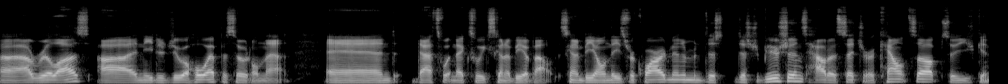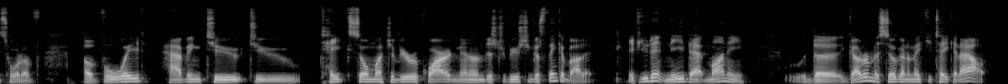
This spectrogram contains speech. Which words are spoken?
uh, I realized I needed to do a whole episode on that. And that's what next week's going to be about. It's going to be on these required minimum dis- distributions, how to set your accounts up so you can sort of avoid having to to take so much of your required minimum distribution. Because think about it, if you didn't need that money, the government's still going to make you take it out.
